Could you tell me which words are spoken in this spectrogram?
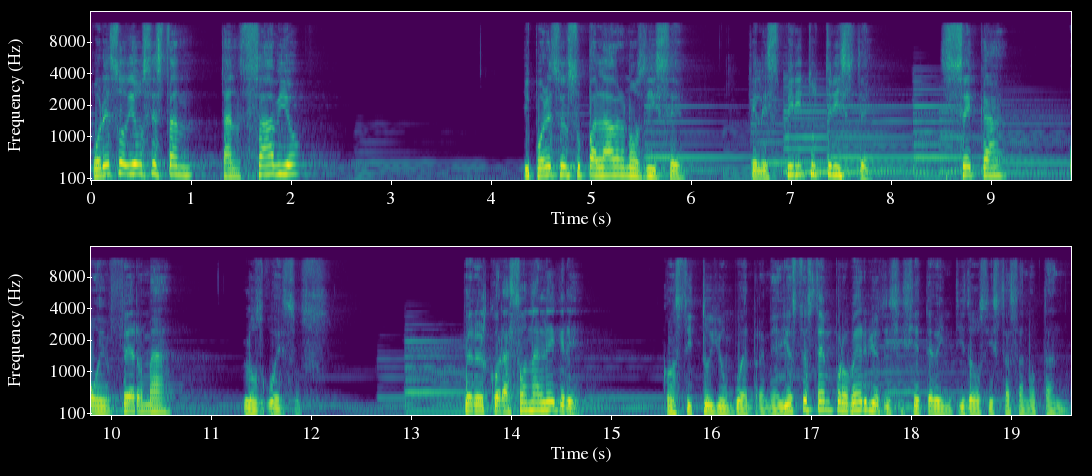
Por eso Dios es tan, tan sabio. Y por eso en su palabra nos dice que el espíritu triste seca o enferma los huesos. Pero el corazón alegre constituye un buen remedio. Esto está en Proverbios 17, 22, si estás anotando.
